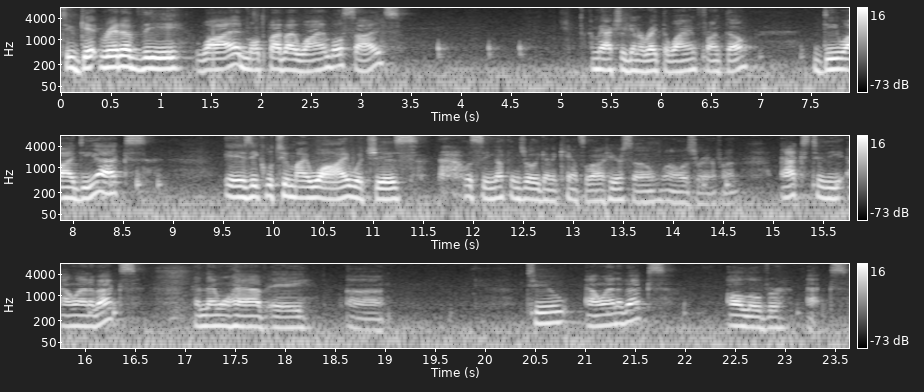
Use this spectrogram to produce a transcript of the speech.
to get rid of the y, I'd multiply by y on both sides. I'm actually going to write the y in front, though. dy dx is equal to my y, which is, let's see, nothing's really going to cancel out here, so well, let's write in front. x to the ln of x. And then we'll have a uh, 2 ln of x all over x.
